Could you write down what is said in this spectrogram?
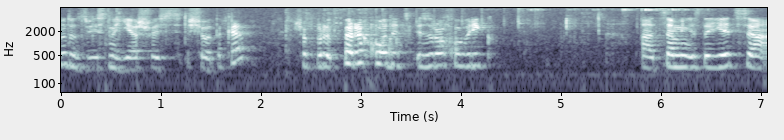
Ну тут, звісно, є щось що таке, що пере- переходить із року в рік. А це мені здається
